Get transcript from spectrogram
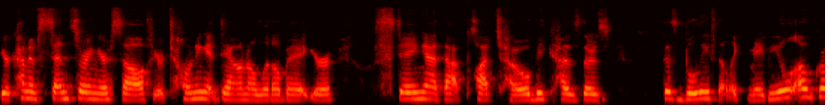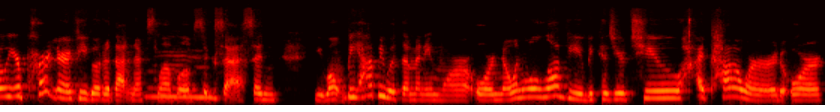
you're kind of censoring yourself, you're toning it down a little bit, you're staying at that plateau because there's this belief that like maybe you'll outgrow your partner if you go to that next level of mm. success and you won't be happy with them anymore or no one will love you because you're too high powered or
